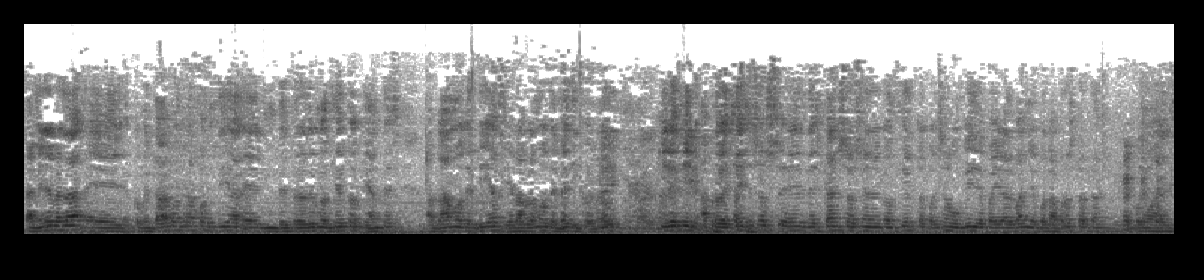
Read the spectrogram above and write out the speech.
También es verdad, eh, comentaba con Rafa un día en- dentro de un concierto que antes hablábamos de tías y ahora hablamos de médicos, ¿no? Quiero decir, ¿aprovecháis esos eh, descansos en el concierto? ¿Ponéis algún vídeo para ir al baño por la próstata? ¿Cómo es?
